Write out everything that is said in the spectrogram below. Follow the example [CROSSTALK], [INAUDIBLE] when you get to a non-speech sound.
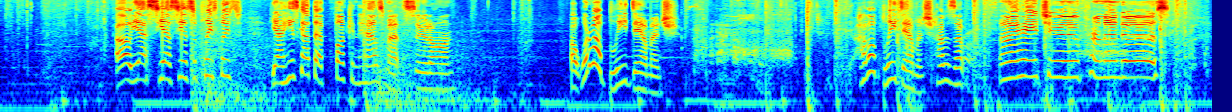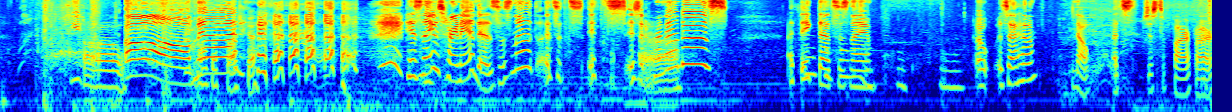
Oh yes, yes, yes. Please, please. Yeah, he's got that fucking hazmat suit on. Oh, what about bleed damage? How about bleed damage? How does that? I hate you, Hernandez. You... Oh, Oh man. [LAUGHS] His name's Hernandez, isn't it? It's it's it's is it Uh. Hernandez? I think that's his name. Oh, is that him? No, that's just a firefighter.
